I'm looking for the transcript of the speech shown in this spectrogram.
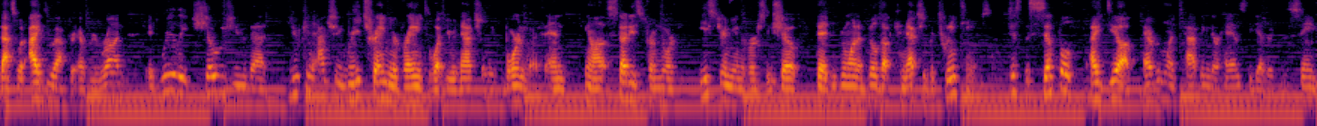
That's what I do after every run. It really shows you that you can actually retrain your brain to what you were naturally born with. And you know, studies from Northeastern University show that if you want to build up connection between teams, just the simple idea of everyone tapping their hands together to the same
